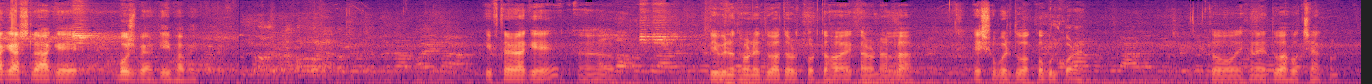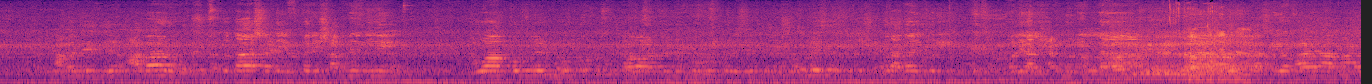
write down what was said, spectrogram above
আগে আসলে আগে বসবে আর কি এইভাবে। ইফতারের আগে বিভিন্ন ধরনের দোয়া দর করতে হয়, কারণ আল্লাহ এই সময়ের দোয়া কবুল করেন। তো এখানে দোয়া হচ্ছে এখন। আবার সুস্থতার সাথে ইফতারি সামনে নিয়ে দোয়া কবুলের মুহূর্ত হওয়ার জন্য কবুল করেছেন সকলে থেকে শুকর আদায় করি বলি আলহামদুলিল্লাহ। আলহামদুলিল্লাহ। প্রিয় ভাইরা আমার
